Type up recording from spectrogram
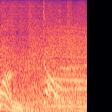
one, go!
